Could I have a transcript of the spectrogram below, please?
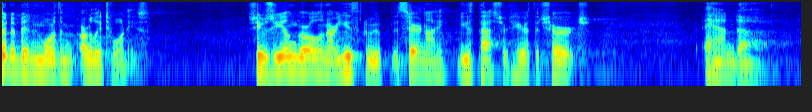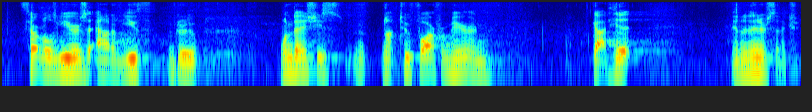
couldn't have been more than early 20s. She was a young girl in our youth group that Sarah and I youth pastored here at the church. And uh, several years out of youth group, one day she's not too far from here and got hit in an intersection,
